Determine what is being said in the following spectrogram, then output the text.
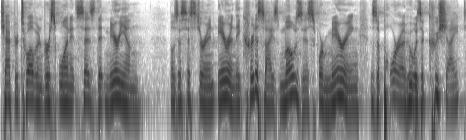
chapter 12 and verse 1. It says that Miriam, Moses' sister, and Aaron, they criticized Moses for marrying Zipporah, who was a Cushite.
